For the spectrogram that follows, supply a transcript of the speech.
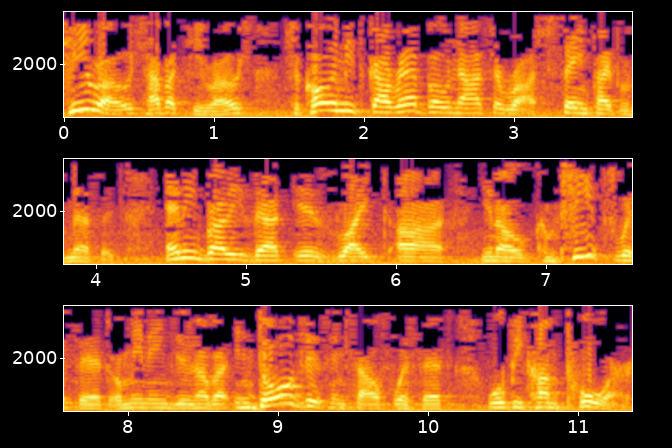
Tirosh, how about Tirosh? Shekoli mitgarebo nasa rush. Same type of message. Anybody that is like, uh, you know, competes with it, or meaning, you know, indulges himself with it, will become poor.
